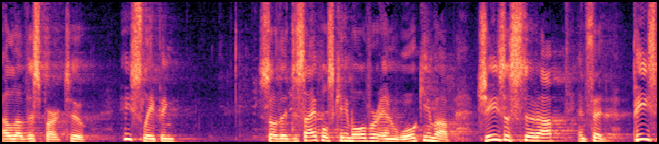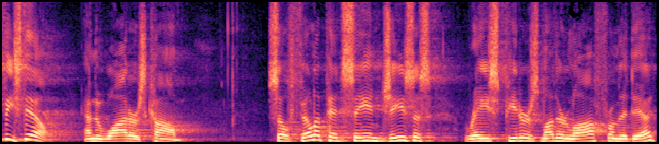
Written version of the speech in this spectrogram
I love this part too, he's sleeping. So the disciples came over and woke him up. Jesus stood up and said, Peace be still. And the waters calm. So Philip had seen Jesus raise Peter's mother in law from the dead,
